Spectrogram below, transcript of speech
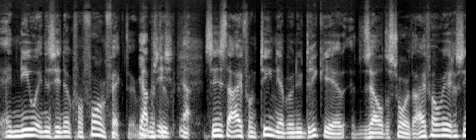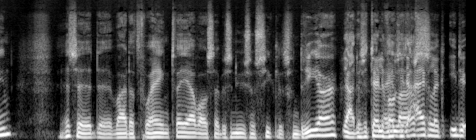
En nieuw in de zin ook van vorm factor. We Ja, precies. Ja. Sinds de iPhone 10 hebben we nu drie keer dezelfde soort iPhone weer gezien. Ze, de, waar dat voorheen twee jaar was, hebben ze nu zo'n cyclus van drie jaar. ja, dus de telefoon ziet er eigenlijk ieder,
